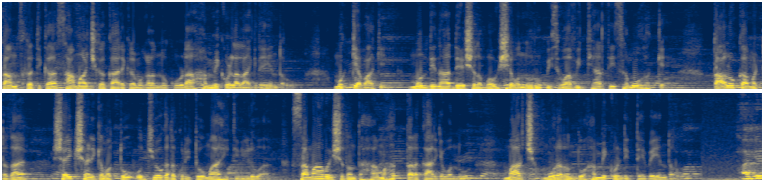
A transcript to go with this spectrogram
ಸಾಂಸ್ಕೃತಿಕ, ಸಾಮಾಜಿಕ ಕಾರ್ಯಕ್ರಮಗಳನ್ನು ಕೂಡ ಹಮ್ಮಿಕೊಳ್ಳಲಾಗಿದೆ ಎಂದರು. ಮುಖ್ಯವಾಗಿ ಮುಂದಿನ ದೇಶದ ಭವಿಷ್ಯವನ್ನು ರೂಪಿಸುವ ವಿದ್ಯಾರ್ಥಿ ಸಮೂಹಕ್ಕೆ ತಾಲೂಕಾ ಮಟ್ಟದ ಶೈಕ್ಷಣಿಕ ಮತ್ತು ಉದ್ಯೋಗದ ಕುರಿತು ಮಾಹಿತಿ ನೀಡುವ ಸಮಾವೇಶದಂತಹ ಮಹತ್ತರ ಕಾರ್ಯವನ್ನು ಮಾರ್ಚ್ ಮೂರರಂದು ಹಮ್ಮಿಕೊಂಡಿದ್ದೇವೆ ಎಂದರು. ಹಾಗೆ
